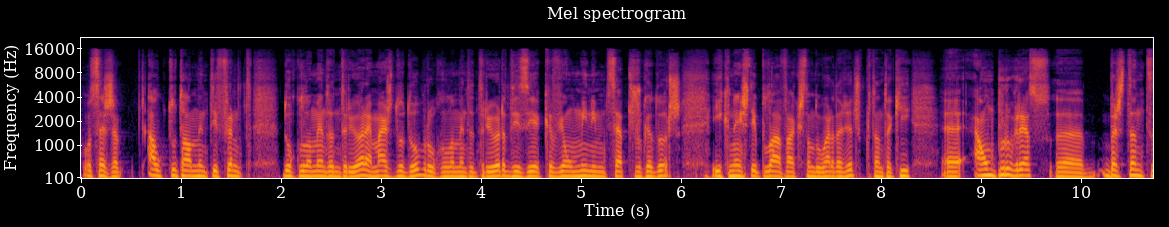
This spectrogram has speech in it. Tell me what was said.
ou seja, algo totalmente diferente do regulamento anterior, é mais do dobro. O regulamento anterior dizia que havia um mínimo de 7 jogadores e que nem estipulava a questão do guarda-redes, portanto, aqui uh, há um progresso uh, bastante,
